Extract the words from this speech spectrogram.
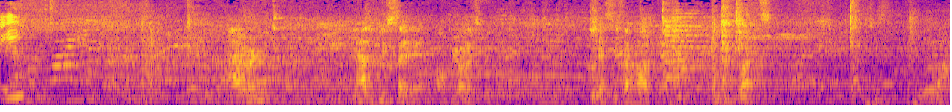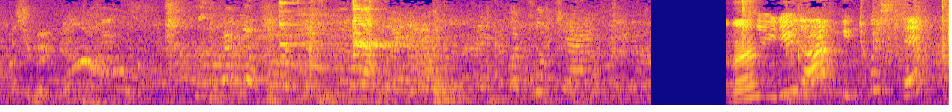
Aaron, now that you've said it, I'll be honest with you. Chess is a hard game. But, that's your move, yeah? So you do that, you twist it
